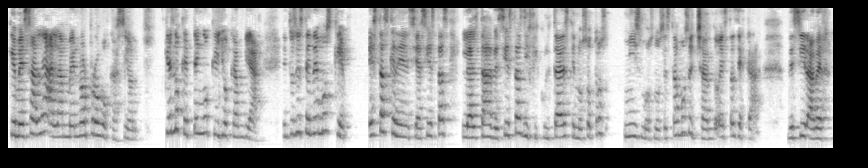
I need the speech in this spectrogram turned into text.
que me sale a la menor provocación? ¿Qué es lo que tengo que yo cambiar? Entonces tenemos que estas creencias y estas lealtades y estas dificultades que nosotros mismos nos estamos echando, estas de acá, decir, a ver,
